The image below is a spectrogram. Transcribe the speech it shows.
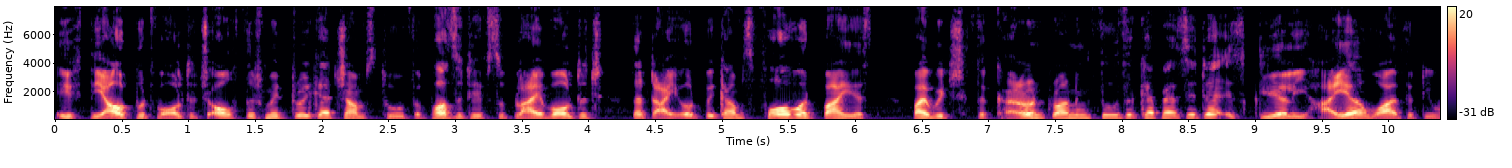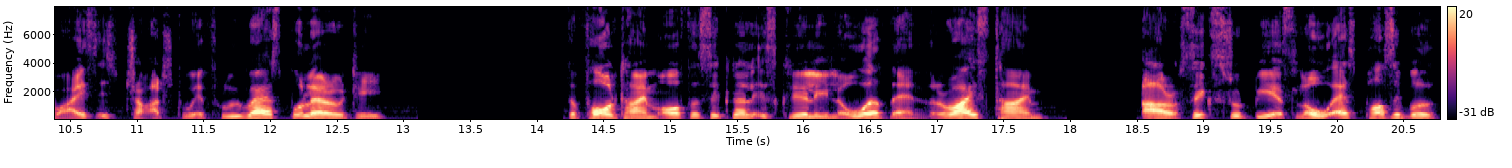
If the output voltage of the Schmitt trigger jumps to the positive supply voltage, the diode becomes forward biased, by which the current running through the capacitor is clearly higher while the device is charged with reverse polarity. The fall time of the signal is clearly lower than the rise time. R6 should be as low as possible,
